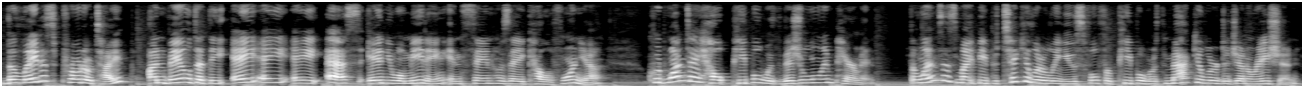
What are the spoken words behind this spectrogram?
The latest prototype, unveiled at the AAAS annual meeting in San Jose, California, could one day help people with visual impairment. The lenses might be particularly useful for people with macular degeneration,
